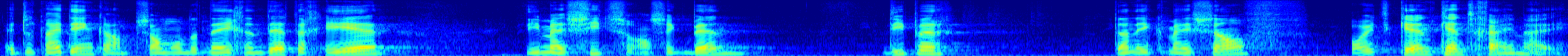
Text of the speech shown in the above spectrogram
Het doet mij denken aan Psalm 139. Heer, die mij ziet zoals ik ben, dieper dan ik mijzelf ooit ken, kent gij mij.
